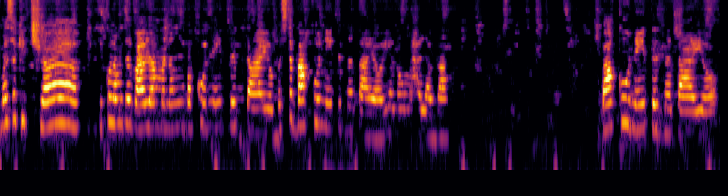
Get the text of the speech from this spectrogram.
Masakit siya. Hindi ko lang diba alam anong vaccinated tayo. Basta vaccinated na tayo. Yan ang mahalaga. Vaccinated na tayo.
